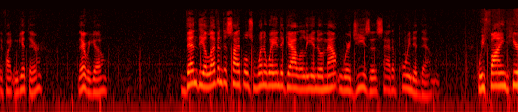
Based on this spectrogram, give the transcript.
If I can get there. There we go. Then the eleven disciples went away into Galilee, into a mountain where Jesus had appointed them. We find here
